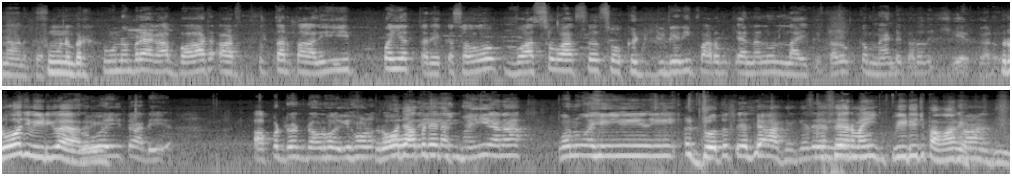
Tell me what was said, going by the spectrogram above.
Nanak. Phone number. Phone number ਹੈਗਾ 6243 75100 ਵਸ ਵਸ ਸੁਖ ਡੇਰੀ ਫਾਰਮ ਚੈਨਲ ਨੂੰ ਲਾਈਕ ਕਰੋ ਕਮੈਂਟ ਕਰੋ ਤੇ ਸ਼ੇਅਰ ਕਰੋ। ਰੋਜ਼ ਵੀਡੀਓ ਆਇਆ ਕਰੀ। ਰੋਜ਼ ਤੁਹਾਡੀ ਅਪ ਡਾਊਨ ਹੋਏਗੀ। ਹੁਣ ਰੋਜ਼ ਉਹ update। ਮਹੀਂ ਹੈ ਨਾ ਉਹਨੂੰ ਅਸੀਂ ਦੁੱਧ ਤੇ ਲਿਆ ਕੇ ਤੇ ਕਿਤੇ ਫਿਰ ਮੈਂ ਵੀਡੀਓ ਚ ਪਾਵਾਂਗੇ। ਹਾਂਜੀ।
